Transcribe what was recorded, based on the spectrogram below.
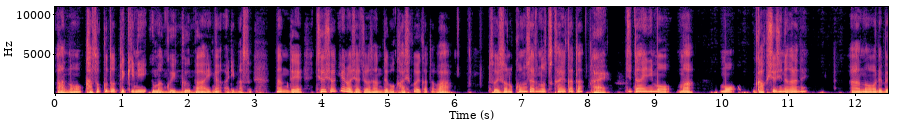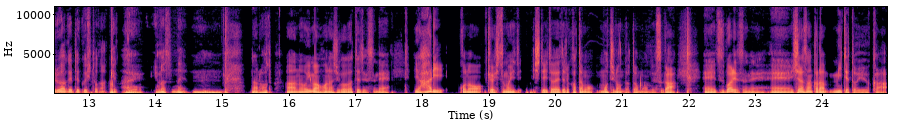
あの、加速度的にうまくいく場合があります。なので、中小企業の社長さんでも賢い方は、そういうそのコンサルの使い方はい。自体にも、まあ、もう学習しながらね、あの、レベルを上げていく人が結構はいいますね。うんなるほど。あの、今お話伺ってですね、やはり、この、今日質問していただいている方ももちろんだと思うんですが、えーズバリですね、えー石田さんから見てというか、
